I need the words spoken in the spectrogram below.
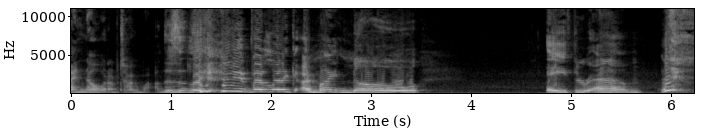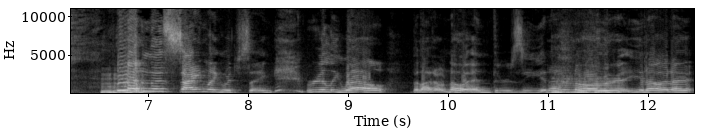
I know what I'm talking about. This is like, but like I might know A through M and the sign language thing really well, but I don't know N through Z, and I don't know other, you know, and I,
